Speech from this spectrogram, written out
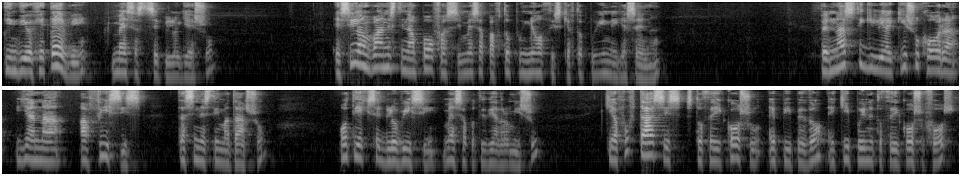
την διοχετεύει μέσα στις επιλογές σου εσύ λαμβάνεις την απόφαση μέσα από αυτό που νιώθεις και αυτό που είναι για σένα. Περνάς στην κοιλιακή σου χώρα για να αφήσεις τα συναισθήματά σου, ό,τι έχεις εγκλωβίσει μέσα από τη διαδρομή σου και αφού φτάσεις στο θεϊκό σου επίπεδο, εκεί που είναι το θεϊκό σου φως,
